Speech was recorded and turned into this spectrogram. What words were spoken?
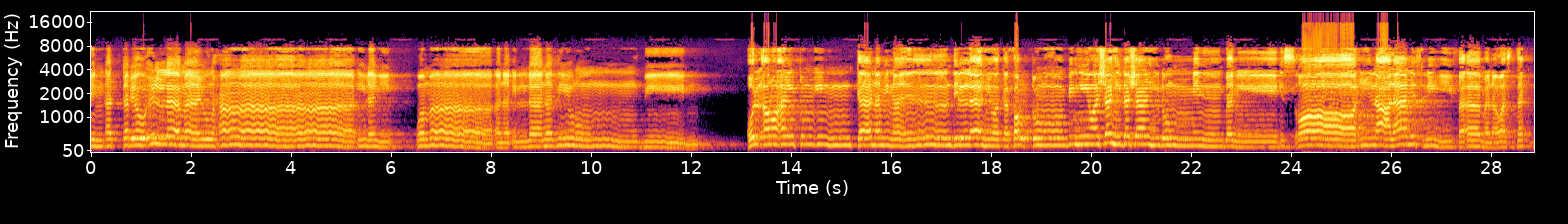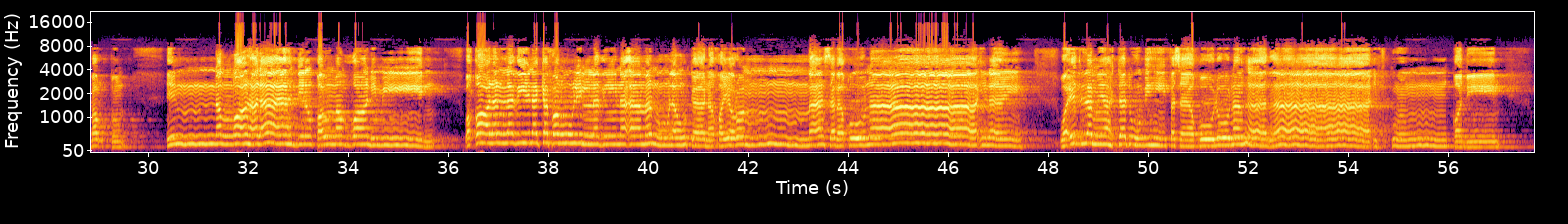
إن أتبع إلا ما يوحى إلي وما أنا إلا نذير مبين. قل أرأيتم إن كان من عند الله وكفرتم به وشهد شاهد من بني إسرائيل على مثله فآمن واستكبرتم إن الله لا يهدي القوم الظالمين وقال الذين كفروا للذين آمنوا لو كان خيرا ما سبقونا إليه وإذ لم يهتدوا به فسيقولون هذا إفك قديم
